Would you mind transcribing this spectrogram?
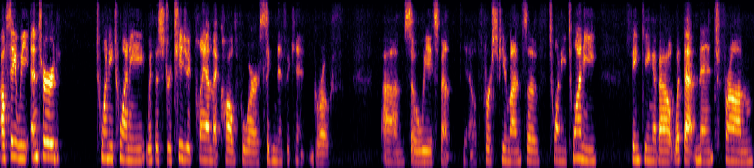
I'll say, we entered 2020 with a strategic plan that called for significant growth. Um, so we spent, you know, the first few months of 2020 thinking about what that meant from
